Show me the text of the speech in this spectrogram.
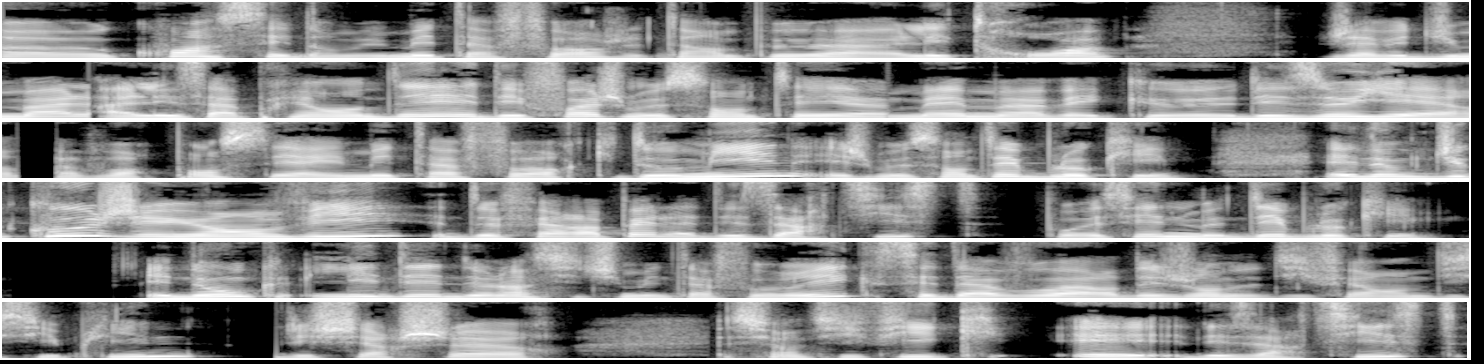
euh, coincée dans mes métaphores, j'étais un peu à l'étroit. J'avais du mal à les appréhender et des fois je me sentais euh, même avec euh, des œillères avoir pensé à une métaphore qui domine et je me sentais bloquée. Et donc du coup j'ai eu envie de faire appel à des artistes pour essayer de me débloquer. Et donc, l'idée de l'Institut métaphorique, c'est d'avoir des gens de différentes disciplines, des chercheurs scientifiques et des artistes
